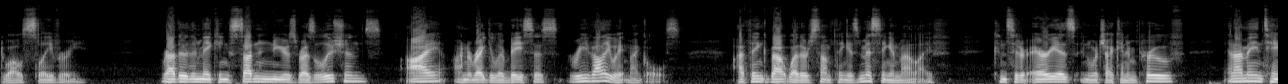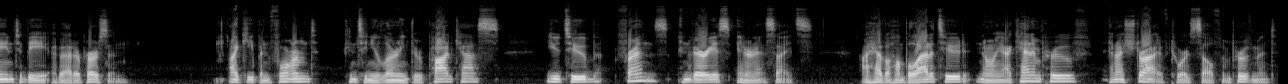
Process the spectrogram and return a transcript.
dwells slavery. Rather than making sudden New Year's resolutions, I, on a regular basis, reevaluate my goals. I think about whether something is missing in my life, consider areas in which I can improve, and I maintain to be a better person. I keep informed, continue learning through podcasts, YouTube, friends, and various internet sites. I have a humble attitude, knowing I can improve, and I strive towards self improvement.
